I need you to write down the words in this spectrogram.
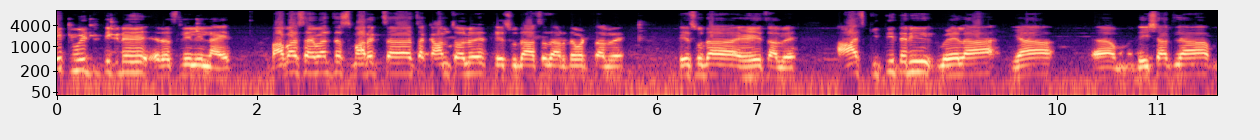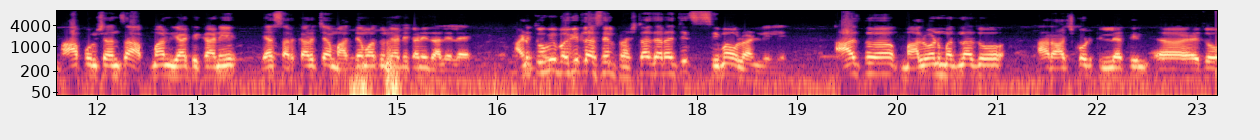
एक वीट तिकडे रचलेली नाहीत. बाबासाहेबांचं स्मारकचं काम चालू आहे. ते सुद्धा असंच अर्धवट चालू आहे. ते सुद्धा हे चालू आहे. आज कितीतरी वेळेला या देशातल्या महापुरुषांचा अपमान या ठिकाणी या सरकारच्या माध्यमातून या ठिकाणी झालेला आहे. आणि तुम्ही बघितलं असेल भ्रष्टाचाराची सीमा ओलांडलेली आहे. आज मालवण मधला जो हा राजकोट किल्ल्यातील जो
